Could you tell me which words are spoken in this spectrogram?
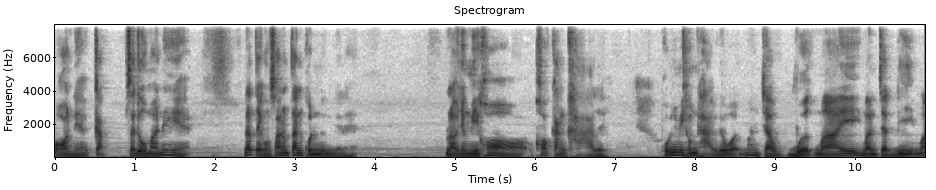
ปอนด์เนี่ยกับซาโดมาเน่นักเตะของซาน้ำตันคนหนึ่งเนี่ยนะฮะเรายังมีข้อข้อกังขาเลย ผมยังมีคำถามอยู่เลยว่ามันจะเวิร์กไหมมันจะดีไหม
